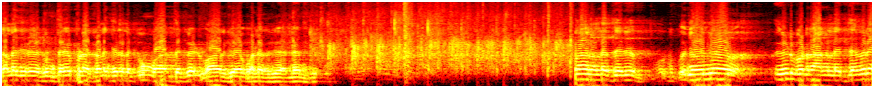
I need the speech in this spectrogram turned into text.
கலைஞர்களுக்கும் திரைப்பட கலைஞர்களுக்கும் வாழ்த்துக்கள் வாழ்க வளர்க நன்றி. தெரியும் கொஞ்சம் கொஞ்சம் ஈடுபடுறாங்களே தவிர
